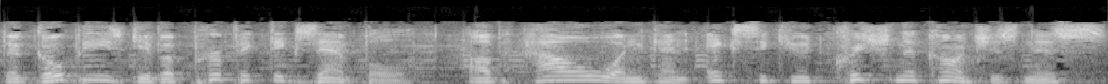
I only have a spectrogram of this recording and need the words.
The gopis give a perfect example of how one can execute Krishna consciousness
